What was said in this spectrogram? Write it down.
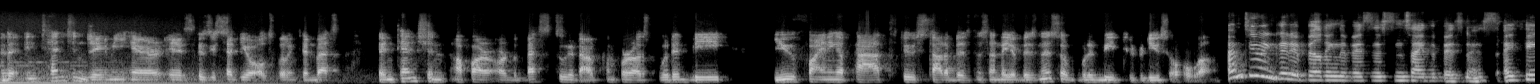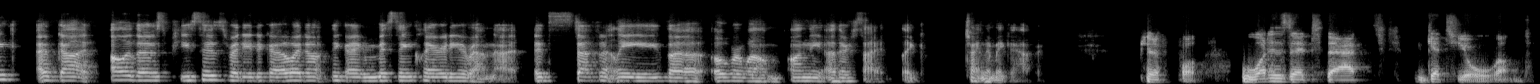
The intention, Jamie, here is because you said you're also willing to invest. The intention of our or the best suited outcome for us would it be you finding a path to start a business under your business, or would it be to reduce overwhelm? I'm doing good at building the business inside the business. I think I've got all of those pieces ready to go. I don't think I'm missing clarity around that. It's definitely the overwhelm on the other side, like trying to make it happen. Beautiful. What is it that gets you overwhelmed?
